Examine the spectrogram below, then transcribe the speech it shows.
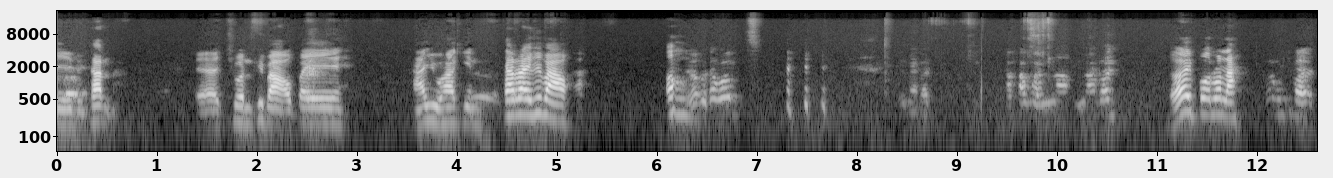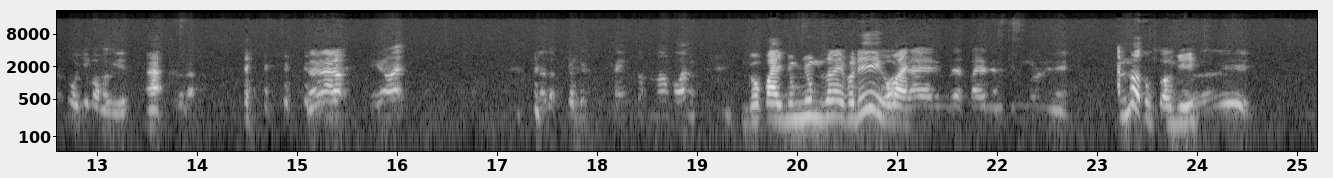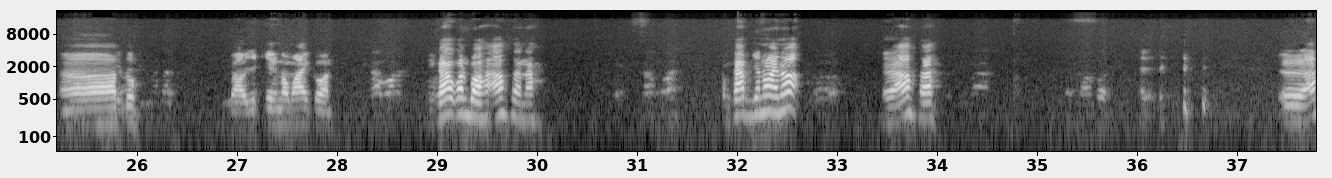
ดีถึงท่านชวนพี่บ่าวไปหาอยู่หากินถ้าไรพี่บ่าวโอ้เฮ้ยปวดรถละอะกูไปยุ่มยุ่มซะเลยพอดีกูไปอันนู้นตุกตัวกี่อ่าตัวบาจะเกียงหน่อไม้ก่อน ข้าวก่อนบอกเอาสันนะคำครับจะน้อยเนาะเออเอาซะเออเอา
